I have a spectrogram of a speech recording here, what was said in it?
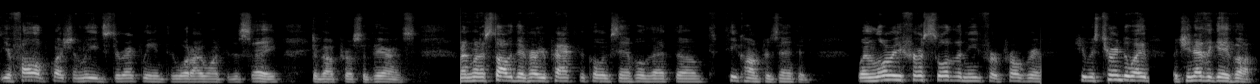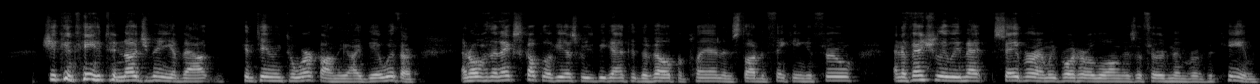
your follow up question leads directly into what I wanted to say about perseverance. I'm going to start with a very practical example that uh, TCALM presented. When Lori first saw the need for a program, she was turned away, but she never gave up. She continued to nudge me about continuing to work on the idea with her. And over the next couple of years, we began to develop a plan and started thinking it through. And eventually we met Sabra and we brought her along as a third member of the team.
